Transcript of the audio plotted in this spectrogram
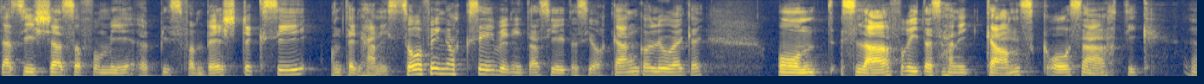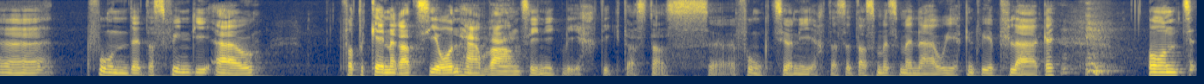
Das ist also für mich etwas vom Besten gewesen. Und dann habe ich das Zofinger gesehen, wenn ich das jedes Jahr schaue. Und das Lavri, das habe ich ganz großartig äh, gefunden. Das finde ich auch von der Generation her wahnsinnig wichtig, dass das äh, funktioniert. Also das muss man auch irgendwie pflegen. Und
